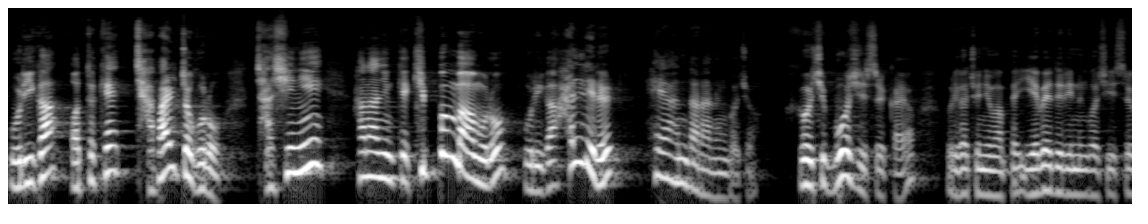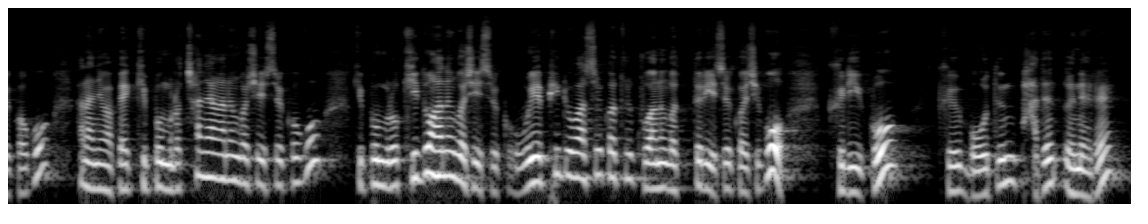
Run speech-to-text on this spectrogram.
우리가 어떻게 자발적으로 자신이 하나님께 기쁜 마음으로 우리가 할 일을 해야 한다라는 거죠. 그것이 무엇이 있을까요? 우리가 주님 앞에 예배 드리는 것이 있을 거고 하나님 앞에 기쁨으로 찬양하는 것이 있을 거고 기쁨으로 기도하는 것이 있을 거고 우리의 필요와 쓸 것을 구하는 것들이 있을 것이고 그리고 그 모든 받은 은혜를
